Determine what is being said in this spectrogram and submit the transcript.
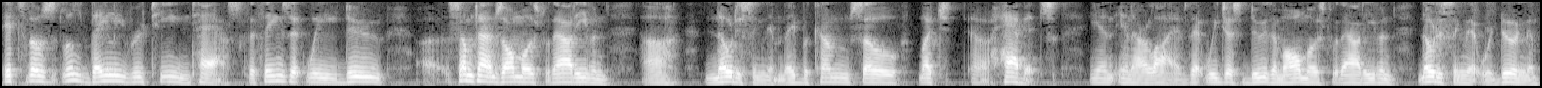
it's those little daily routine tasks, the things that we do uh, sometimes almost without even uh, noticing them. They become so much uh, habits in, in our lives that we just do them almost without even noticing that we're doing them.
